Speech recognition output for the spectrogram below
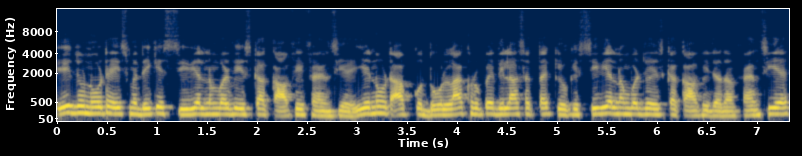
ये जो नोट है, इसमें देखिए सीरियल नंबर भी इसका काफ़ी फैंसी है। ये नोट आपको दो लाख रुपये दिला सकता है, क्योंकि सीरियल नंबर जो है, इसका काफ़ी ज़्यादा फैंसी है।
